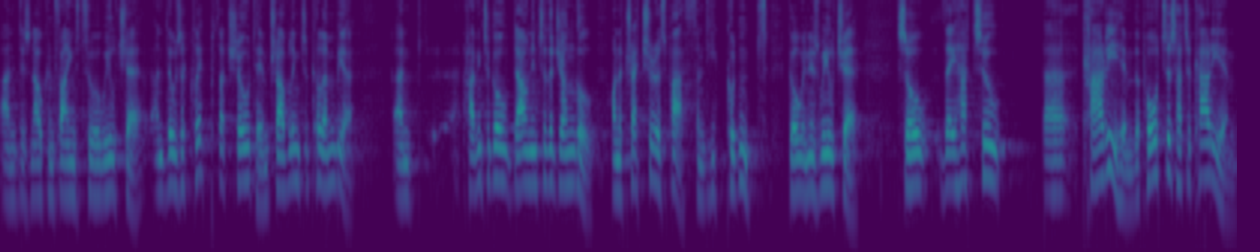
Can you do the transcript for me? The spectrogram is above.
and is now confined to a wheelchair. And there was a clip that showed him travelling to Colombia and having to go down into the jungle on a treacherous path, and he couldn't go in his wheelchair. So they had to uh, carry him. The porters had to carry him.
